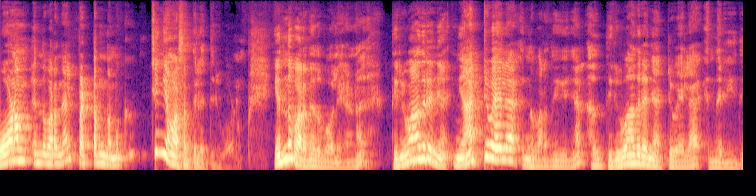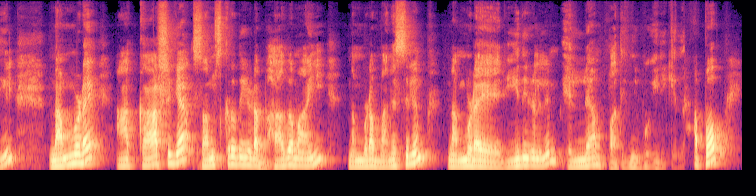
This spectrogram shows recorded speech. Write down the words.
ഓണം എന്ന് പറഞ്ഞാൽ പെട്ടെന്ന് നമുക്ക് ചിങ്ങമാസത്തിലെ തിരുവോണം. എന്ന് പറഞ്ഞതുപോലെയാണ് തിരുവാതിര ഞാറ്റുവേല എന്ന് പറഞ്ഞു കഴിഞ്ഞാൽ അത് തിരുവാതിര ഞാറ്റുവേല എന്ന രീതിയിൽ നമ്മുടെ ആ കാർഷിക സംസ്കൃതിയുടെ ഭാഗമായി നമ്മുടെ മനസ്സിലും നമ്മുടെ രീതികളിലും എല്ലാം പതിഞ്ഞു പോയിരിക്കുന്നു. അപ്പോൾ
